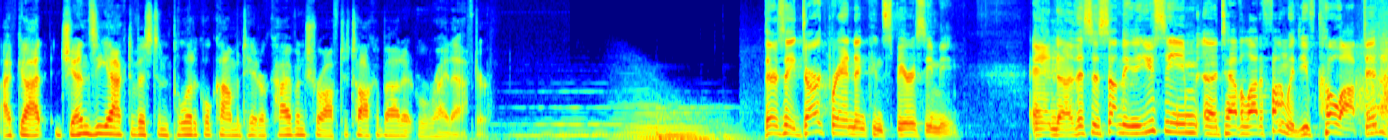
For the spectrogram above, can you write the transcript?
I've got Gen Z activist and political commentator Kaivan Shroff to talk about it right after. There's a Dark Brandon conspiracy meme. And uh, this is something that you seem uh, to have a lot of fun with. You've co opted.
